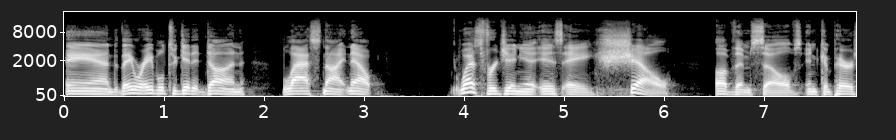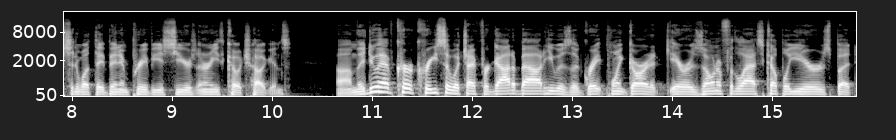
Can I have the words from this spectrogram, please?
and they were able to get it done last night. Now. West Virginia is a shell of themselves in comparison to what they've been in previous years underneath Coach Huggins. Um, they do have Kerr Kriisa, which I forgot about. He was a great point guard at Arizona for the last couple years, but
